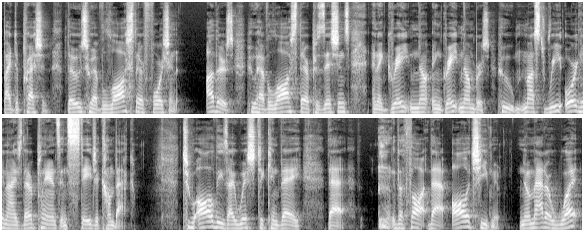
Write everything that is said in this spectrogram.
by depression, those who have lost their fortune, others who have lost their positions, and a great no- in great numbers who must reorganize their plans and stage a comeback. To all these, I wish to convey that the thought that all achievement, no matter what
